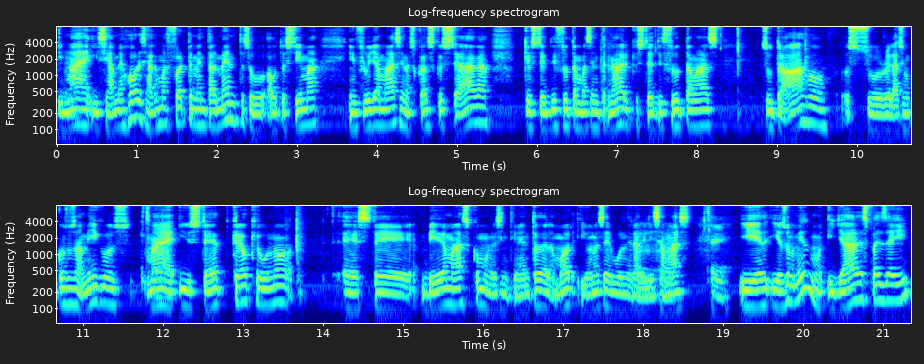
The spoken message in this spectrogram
y, mae, y sea mejor, se haga más fuerte mentalmente, su autoestima influya más en las cosas que usted haga, que usted disfruta más entrenar, que usted disfruta más su trabajo, su relación con sus amigos, mae, y usted creo que uno este, vive más como en el sentimiento del amor y uno se vulnerabiliza más. Sí. Y es, y eso es lo mismo. Y ya después de ahí,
